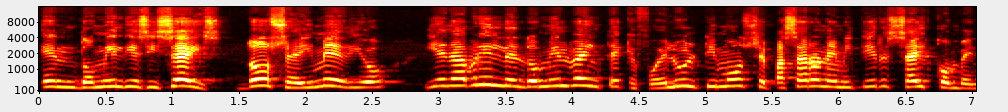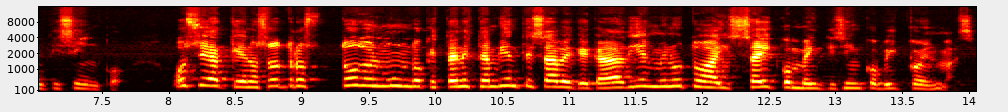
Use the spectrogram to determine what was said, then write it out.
en 2016 12 y medio, y en abril del 2020, que fue el último, se pasaron a emitir 6,25. O sea que nosotros, todo el mundo que está en este ambiente sabe que cada 10 minutos hay 6,25 Bitcoin más.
